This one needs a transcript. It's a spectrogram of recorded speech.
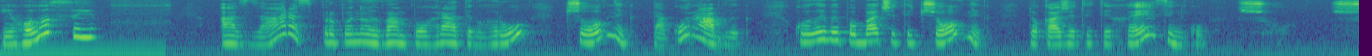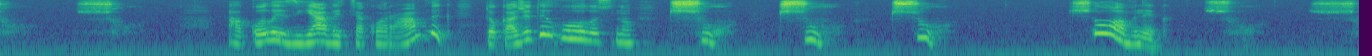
і голоси. А зараз пропоную вам пограти в гру човник та кораблик. Коли ви побачите човник, то кажете тихесенько шух, шух, шух. А коли з'явиться кораблик, то кажете голосно чух, чух, чух. Човник. Шух, шух,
